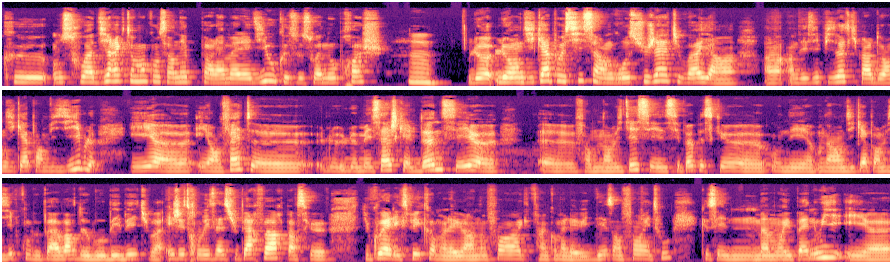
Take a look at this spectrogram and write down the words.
que on soit directement concerné par la maladie ou que ce soit nos proches. Hmm. Le, le, handicap aussi, c'est un gros sujet, tu vois. Il y a un, des épisodes qui parle de handicap invisible et, euh, et en fait, euh, le, le, message qu'elle donne, c'est euh, euh, enfin mon invité c'est c'est pas parce que euh, on est on a un handicap invisible qu'on peut pas avoir de beaux bébés tu vois et j'ai trouvé ça super fort parce que du coup elle explique comment elle a eu un enfant enfin comment elle a eu des enfants et tout que c'est une maman épanouie et euh,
